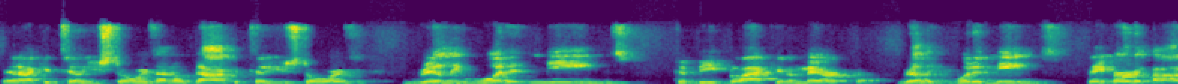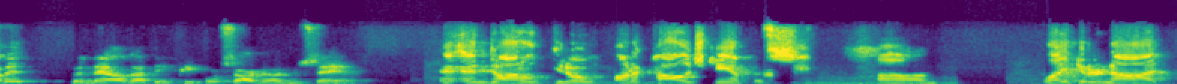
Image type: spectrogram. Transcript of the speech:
and I can tell you stories. I know Don could tell you stories. Really, what it means to be black in America. Really, what it means. They heard about it, but now I think people are starting to understand. And, and Donald, you know, on a college campus, um, like it or not,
